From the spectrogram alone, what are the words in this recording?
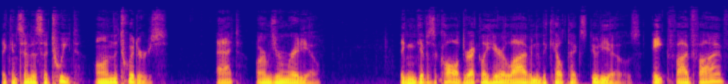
They can send us a tweet on the Twitters at Arms Room Radio. They can give us a call directly here live into the Keltec studios, 855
